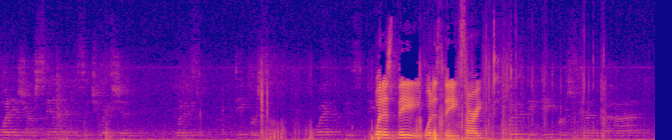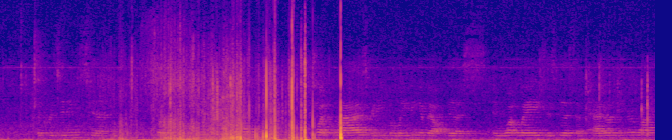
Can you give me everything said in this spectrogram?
What is your sin in the situation? What is deeper? sin? What is What is the? What is the? Sorry. what is the deeper sin behind the presenting sin? What is What lies are you believing about this? In what ways is this a pattern in your life?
